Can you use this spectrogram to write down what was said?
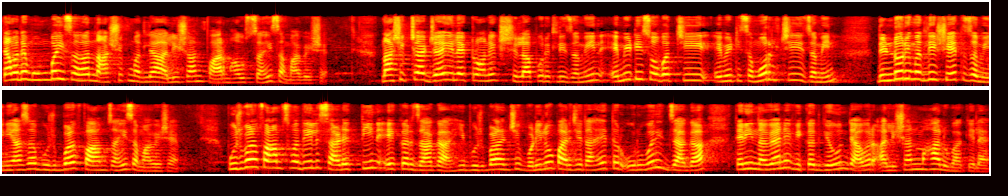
त्यामध्ये मुंबईसह नाशिकमधल्या अलिशान फार्म हाऊसचाही समावेश आहे. नाशिकच्या जय इलेक्ट्रॉनिक्स शिलापूर इथली जमीन एमईटी सोबतची एमईटी समोरची जमीन दिंडोरीमधली शेत जमीन यासह भुजबळ फार्मचाही समावेश आहे. भुजबळ फार्म्समधील साडेतीन एकर जागा ही भुजबळांची वडिलोपार्जित आहे तर उर्वरित जागा त्यांनी नव्याने विकत घेऊन त्यावर आलिशान महाल उभा केलाय.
